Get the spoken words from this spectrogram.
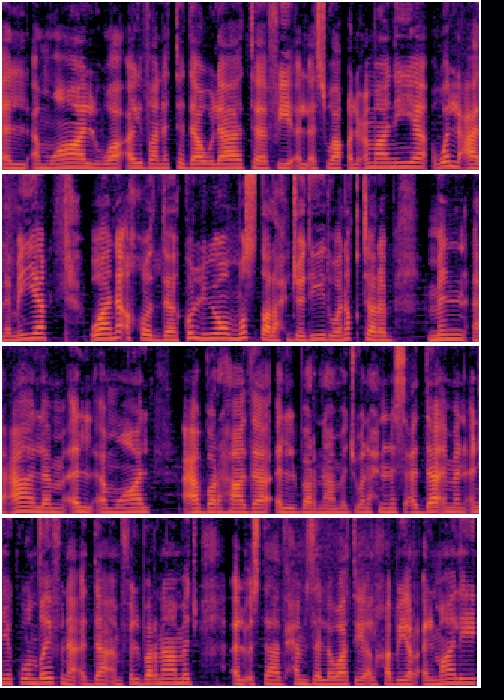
الأموال وأيضا التداولات في الأسواق العمانية والعالمية. ونأخذ كل يوم مصطلح جديد ونقترب من عالم الأموال عبر هذا البرنامج. ونحن نسعد دائما أن يكون ضيفنا الدائم في البرنامج الأستاذ حمزة اللواتي الخبير المالي.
